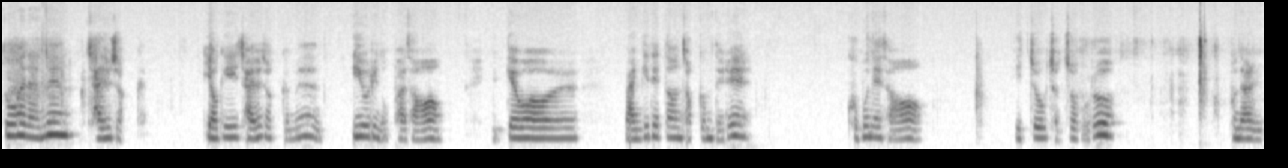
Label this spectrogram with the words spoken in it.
또 하나는 자유적금. 여기 자유적금은 이율이 높아서 6개월 만기됐던 적금들을 구분해서 이쪽 저쪽으로 분할,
